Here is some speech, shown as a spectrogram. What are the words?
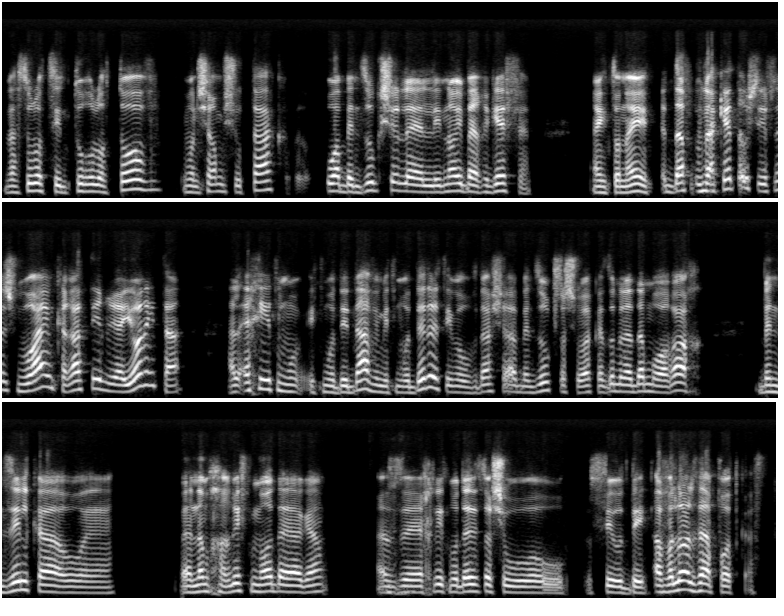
ועשו לו צנתור לא טוב, והוא נשאר משותק, הוא הבן זוג של אה, לינוי בר גפן. העיתונאית. והקטע הוא שלפני שבועיים קראתי ראיון איתה על איך היא התמודדה ומתמודדת עם העובדה שהבן זוג שלה, שהוא היה כזה בן אדם מוערך, בן זילקה הוא uh, בן אדם חריף מאוד היה גם, אז uh, החליט להתמודד איתו שהוא סיעודי, אבל לא על זה הפודקאסט.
